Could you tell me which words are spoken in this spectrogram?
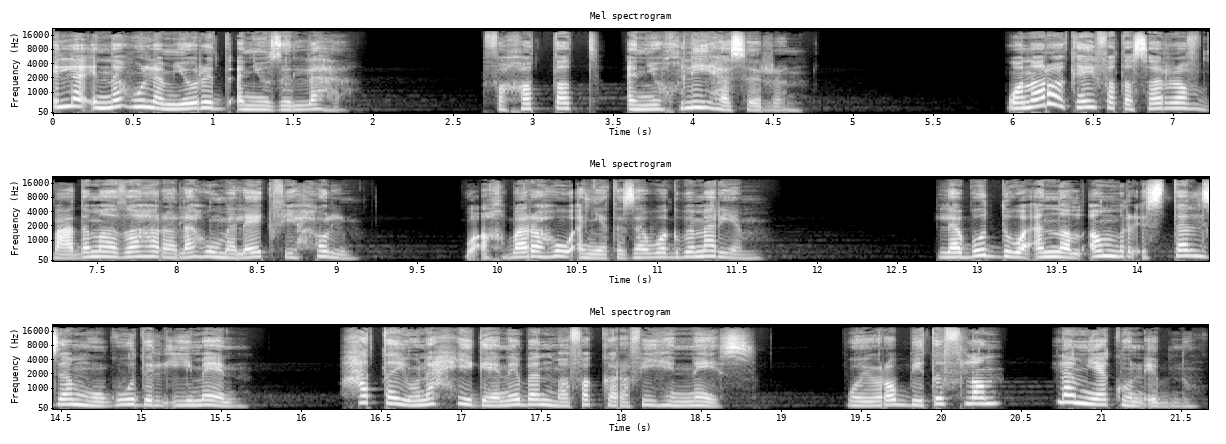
إلا إنه لم يرد أن يذلها فخطط أن يخليها سرا. ونرى كيف تصرف بعدما ظهر له ملاك في حلم وأخبره أن يتزوج بمريم. لابد وأن الأمر استلزم وجود الإيمان حتى ينحي جانبا ما فكر فيه الناس ويربي طفلا لم يكن ابنه.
